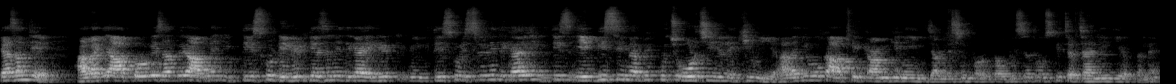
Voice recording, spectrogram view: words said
क्या समझे? हालाँकि आप कहोगे, साहब, फिर आपने इकतीस को डिलीट कैसे नहीं दिखाया? इकतीस को इसलिए नहीं दिखाया, इकतीस एबीसी में अभी कुछ और चीज़ें लिखी हुई है। हालाँकि वो आपके काम की नहीं एग्जामिनेशन पॉइंट ऑफ़ से तो उसकी चर्चा नहीं की अपन। ने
